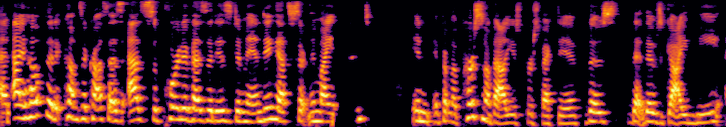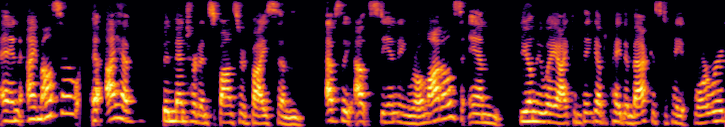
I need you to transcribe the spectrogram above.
And I hope that it comes across as, as supportive as it is demanding. That's certainly my intent. In, from a personal values perspective, those that those guide me. And I'm also I have been mentored and sponsored by some absolutely outstanding role models. And the only way I can think of to pay them back is to pay it forward.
